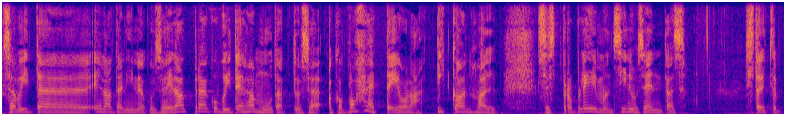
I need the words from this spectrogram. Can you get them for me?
sa võid äh, elada nii, nagu sa elad praegu või teha muudatuse, aga vahet ei ole, ikka on halb, sest probleem on sinus endas. siis ta ütleb,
